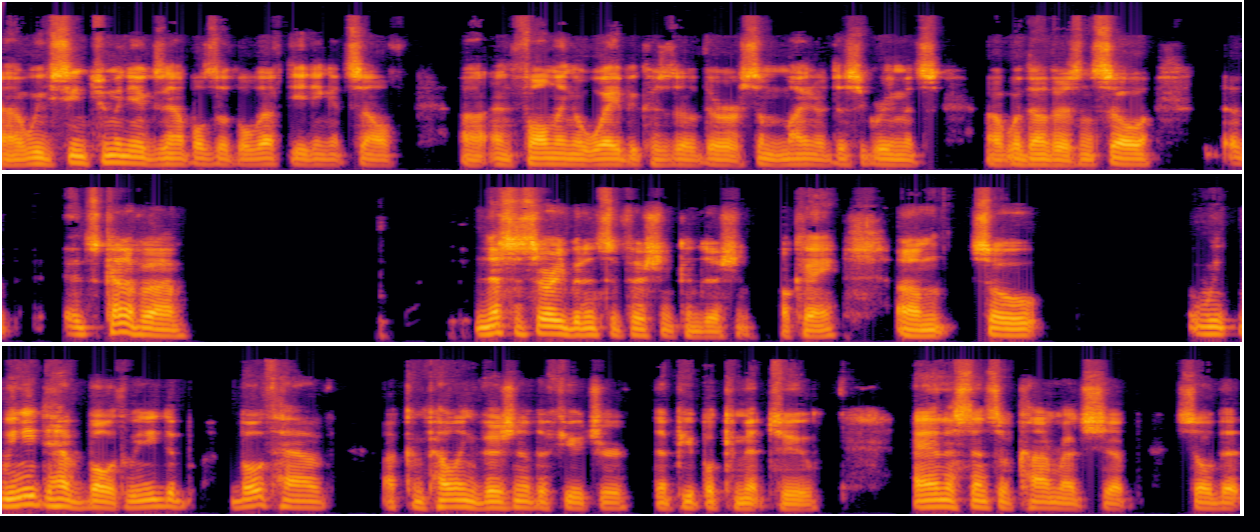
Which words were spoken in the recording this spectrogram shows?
Uh, we've seen too many examples of the left eating itself uh, and falling away because of, there are some minor disagreements uh, with others. And so uh, it's kind of a necessary but insufficient condition. Okay. Um, so we, we need to have both. We need to both have a compelling vision of the future that people commit to and a sense of comradeship so that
